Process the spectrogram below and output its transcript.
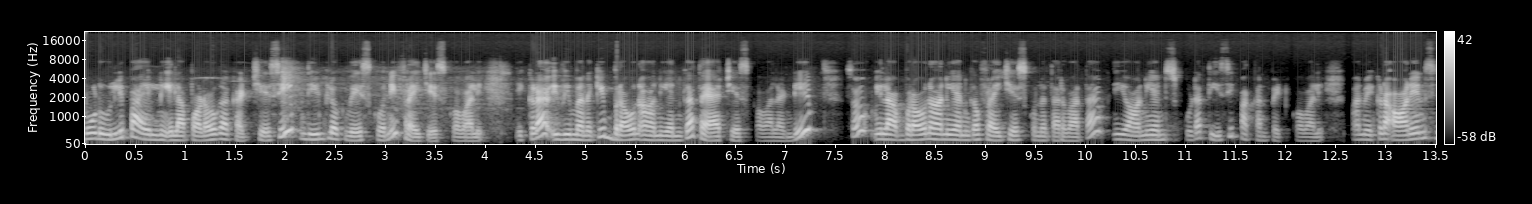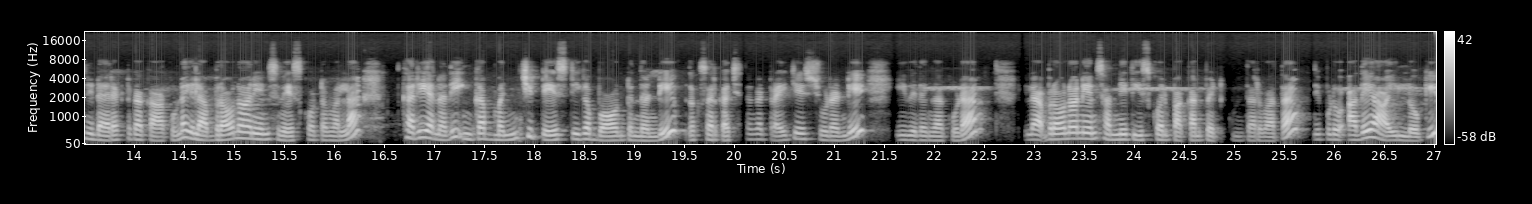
మూడు ఉల్లిపాయల్ని ఇలా పొడవుగా కట్ చేసి దీంట్లోకి వేసుకొని ఫ్రై చేసుకోండి. చేసుకోవాలి ఇక్కడ ఇవి మనకి బ్రౌన్ ఆనియన్గా తయారు చేసుకోవాలండి. సో ఇలా బ్రౌన్ ఆనియన్గా ఫ్రై చేసుకున్న తర్వాత ఈ ఆనియన్స్ కూడా తీసి పక్కన పెట్టుకోవాలి. మనం ఇక్కడ ఆనియన్స్ని డైరెక్ట్గా కాకుండా ఇలా బ్రౌన్ ఆనియన్స్ వేసుకోవటం వల్ల కర్రీ అన్నది ఇంకా మంచి టేస్టీగా బాగుంటుందండి. ఒకసారి ఖచ్చితంగా ట్రై చేసి చూడండి. ఈ విధంగా కూడా. ఇలా బ్రౌన్ ఆనియన్స్ అన్నీ తీసుకొని పక్కన పెట్టుకున్న తర్వాత ఇప్పుడు అదే ఆయిల్లోకి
